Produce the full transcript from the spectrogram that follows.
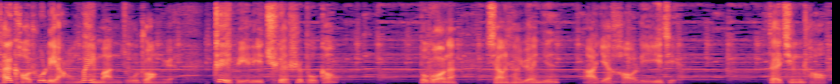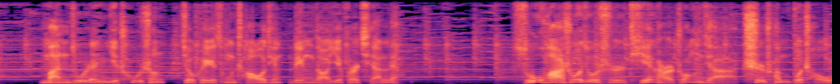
才考出两位满族状元，这比例确实不高。不过呢，想想原因啊，也好理解。在清朝，满族人一出生就可以从朝廷领到一份钱粮。俗话说就是铁杆庄稼吃穿不愁，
